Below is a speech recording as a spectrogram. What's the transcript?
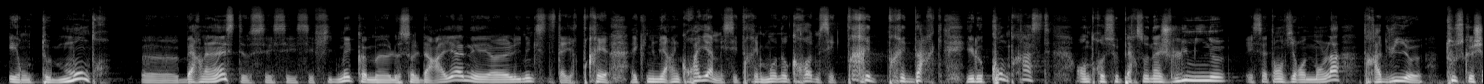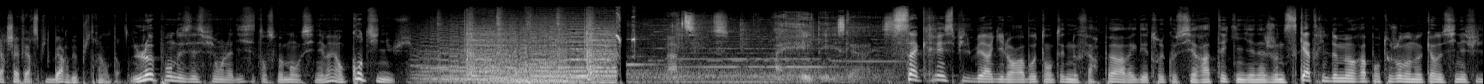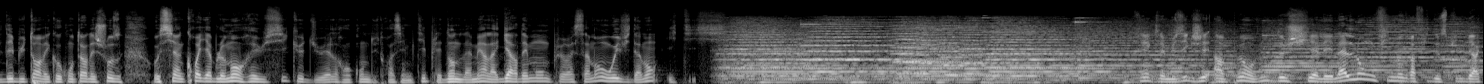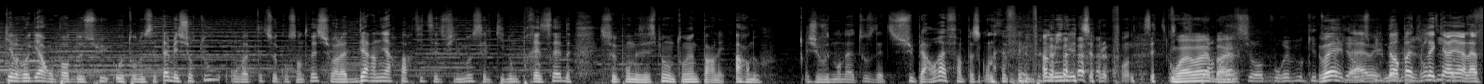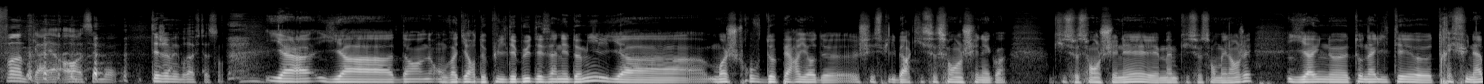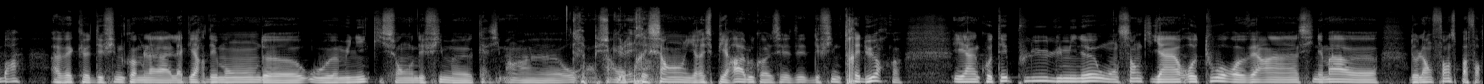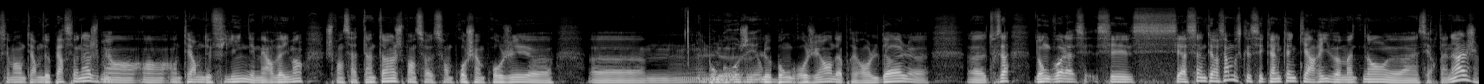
et on te montre euh, Berlin-Est, c'est filmé comme euh, le soldat Ryan et euh, c'est-à-dire très avec une lumière incroyable, mais c'est très monochrome, c'est très très dark. Et le contraste entre ce personnage lumineux et cet environnement-là traduit tout ce que cherche à faire Spielberg depuis très longtemps. Le Pont des Espions, on l'a dit, c'est en ce moment au cinéma et on continue. Sacré Spielberg, il aura beau tenter de nous faire peur avec des trucs aussi ratés qu'Indiana Jones 4, il demeurera pour toujours dans nos cœurs de cinéphiles débutants avec au compteur des choses aussi incroyablement réussies que Duel, Rencontre du troisième type, Les Dents de la Mer, La Guerre des Mondes plus récemment ou évidemment E.T. Rien que la musique, j'ai un peu envie de chialer. La longue filmographie de Spielberg, quel regard on porte dessus autour de cette table? Et surtout, on va peut-être se concentrer sur la dernière partie de cette filmo, celle qui donc précède ce pont des espions dont on vient de parler. Arnaud. Je vais vous demander à tous d'être super bref, hein, parce qu'on a fait 20 minutes sur le pont de cette Ouais, ouais, bah. pour évoquer ouais, bah, Non, pas toute la carrière, la fin de carrière. Oh, c'est bon. T'es jamais bref, de toute façon. Il y a, il y a dans, on va dire, depuis le début des années 2000, il y a, moi, je trouve deux périodes euh, chez Spielberg qui se sont enchaînées, quoi. Qui se sont enchaînées et même qui se sont mélangées. Il y a une tonalité euh, très funèbre avec euh, des films comme La, Guerre des Mondes euh, ou euh, Munich, qui sont des films quasiment oppressants, irrespirables. C'est des, des, films très durs. Quoi et un côté plus lumineux où on sent qu'il y a un retour vers un cinéma euh, de l'enfance, pas forcément en termes de personnages, mais en, termes de feeling, d'émerveillement. Je pense à Tintin, je pense à son prochain projet, le, bon gros géant. le Bon Gros Géant, d'après Roald Dahl, tout ça. Donc voilà, c'est assez intéressant parce que c'est quelqu'un qui arrive maintenant à un certain âge,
